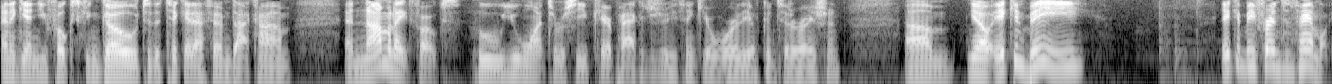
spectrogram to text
and again, you folks can go to the ticketfm.com and nominate folks who you want to receive care packages or you think you're worthy of consideration. Um, you know, it can be it can be friends and family.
